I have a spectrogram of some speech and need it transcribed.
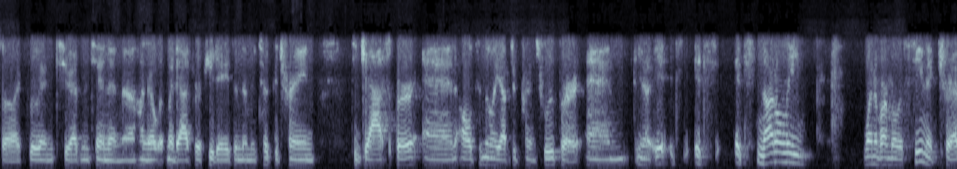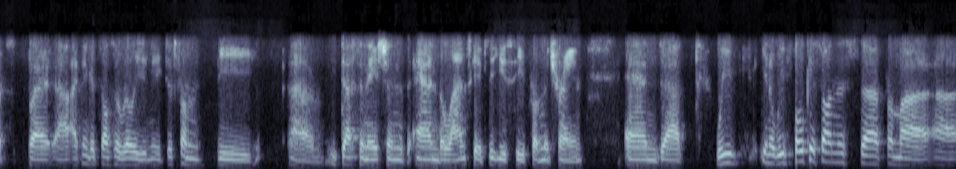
so I flew into Edmonton and uh, hung out with my dad for a few days, and then we took the train to Jasper and ultimately up to Prince Rupert. And you know, it's it's it's not only one of our most scenic trips, but uh, I think it's also really unique just from the uh, destinations and the landscapes that you see from the train. And uh, we've, you know, we've focused on this uh, from. Uh, uh,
